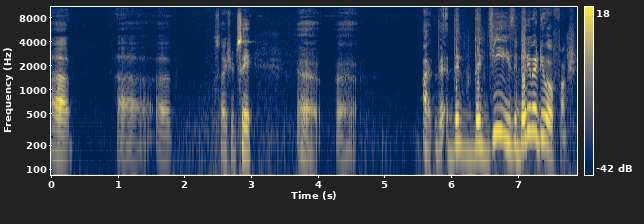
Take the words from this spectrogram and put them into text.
uh, Uh, uh, so I should say uh, then, then g is the derivative of a function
